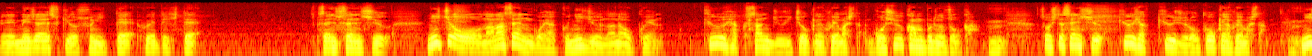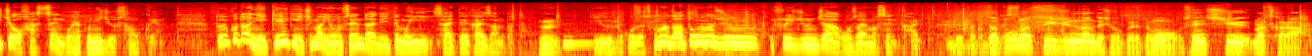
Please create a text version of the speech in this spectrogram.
えーメジャー S q を過ぎて増えてきて、先々週、2兆7527億円、931億円増えました。5週間ぶりの増加。そして先週、996億円増えました。2兆8523億円。ということは日経平均1万4000円台でいてもいい最低改ざんだというところですが、まあ妥当な順、水準じゃございませんか。といったところ。妥当な水準なんでしょうけれども、先週末から、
